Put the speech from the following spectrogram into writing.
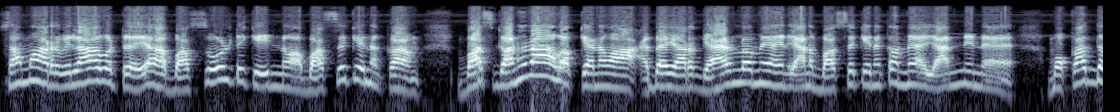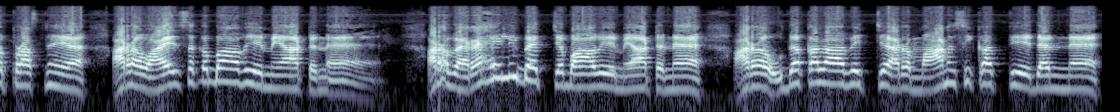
සමහර වෙලාවට එයා බස් වලට එක ඉන්නවා. බස් එක එනකම් බස් ගණනාවක් යනවා. හැබැයි අර ගෑනු ළමයා යන බස් එක එනකම් මෙයා යන්නේ නැහැ. මොකද්ද ප්‍රශ්නය? අර වයසක භාවය මෙයාට නැහැ. අර වැරහෙලි බැච්ච භාවය මෙයාට නැහැ. අර උදකලා වෙච්ච අර මානසිකත්වයේ දැන් නැහැ.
